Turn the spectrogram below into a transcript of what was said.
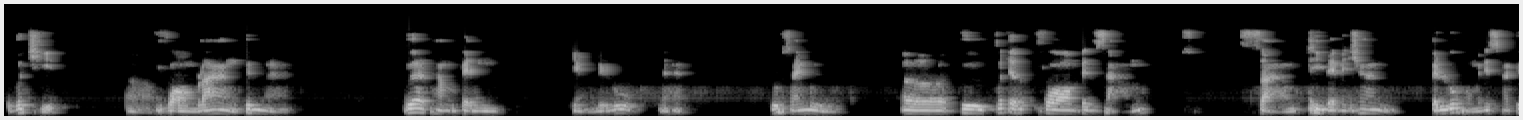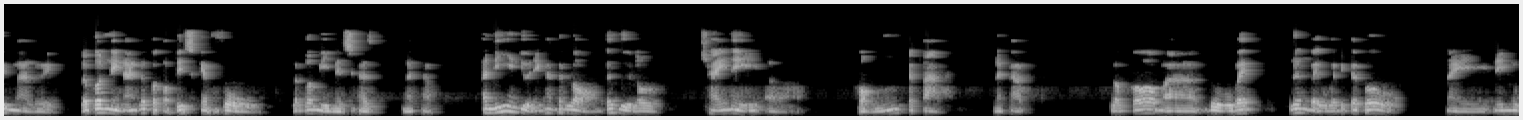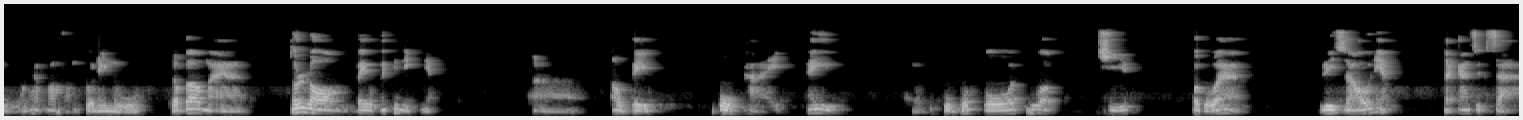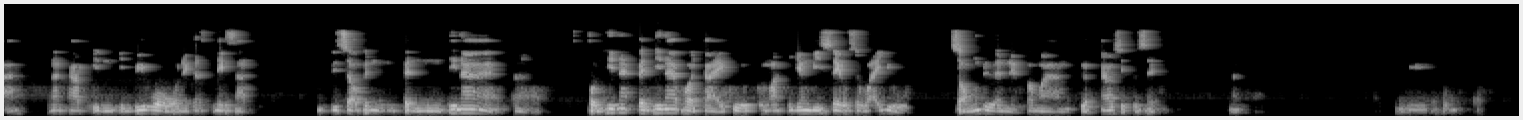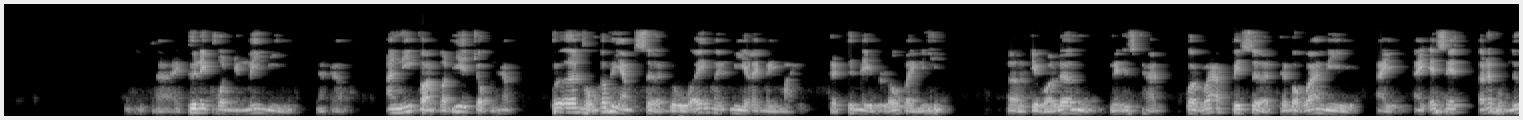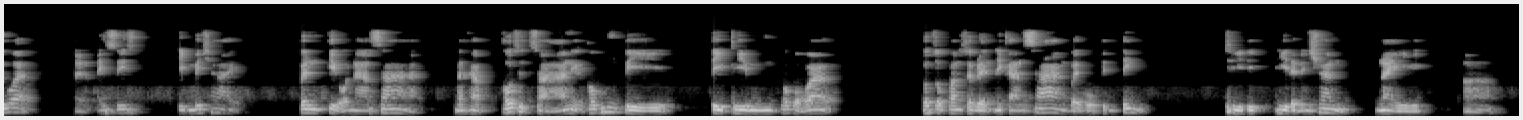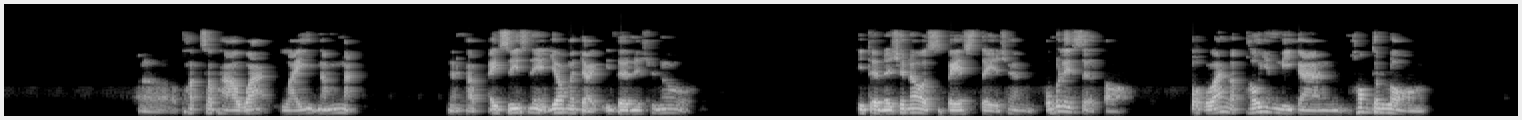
แล้วก็ฉีดฟอร์มร่างขึ้นมา เพื่อทำเป็นอย่างในรูปนะฮะรูปซ้ายมือเอ่อคือเขาจะฟอร์มเป็นสามสาม t dimension เป็นรูปของ meniscus ขึ้นมาเลย แล้วก็ในนั้นก็ประกอบด้วย scaffold แแล้วก็มี meniscus นะครับ อันนี้ยังอยู่ในขั้นทดลองก็คือเราใช้ในอของกระต่ายนะครับ แล้วก็มาดูไว้เรื่อง biodegradable ในในหนูนะครับมาฝังตัวในหนู แล้วก็มาทดลอง biomechanic เนี่ยเอ่อเอาไปปลูกถ่ายให้กลุ่มพวกโกดพวกชีฟปรากฏว่า result เนี่ยจากการศึกษา นะครับ in in vivo ในในสัตว์ result เป็นเป็นที่น่าผลที่น่าเป็นที่น่าพอใจคือมาณยังมีเซลล์สไว้อยู่สองเดือนเนี่ยประมาณเกือบเก้าสิบเปอร์เซ็นต์นะครับนี่คือในคนยังไม่มีนะครับ อันนี้ก่อนก่อนที่จะจบนะครับเพื่อเอิญผมก็พยายามเสิร์ชดูเอ้ยมีอะไรใหม่ ๆ เกิดขึ้นในโลกใบนี้เอ่อเกี่ยวกับเรื่องเมนิสคัส กฏว่าไปเสิร์ชเขาบอกว่ามีไอไอเอสเอสตอนนั้นผมนึกว่าไอซิสจริงไม่ใช่ เป็นเกี่ยวนาซานะครับเขาศึกษาเนี่ยเขาเพิ่งตีตีพิมพ์เขาบอกว่าประสบความสำเร็จในการสร้างไบโอพิมติ้ง T T dimension ในสภาวะไร้น้ำหนักนะครับไอซิสเนี่ยย่อมาจาก international international space station ผมก็เลยเสิร์ชต่อ บอกว่าเขายังมีการห้องทดลอง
